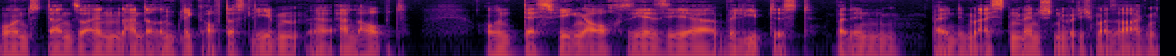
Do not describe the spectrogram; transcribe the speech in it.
und dann so einen anderen Blick auf das Leben äh, erlaubt und deswegen auch sehr, sehr beliebt ist bei den, bei den meisten Menschen, würde ich mal sagen,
